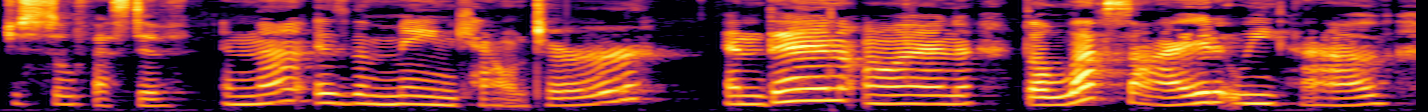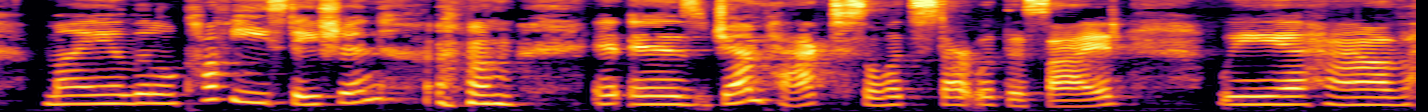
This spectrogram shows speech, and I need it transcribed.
just so festive. And that is the main counter. And then on the left side, we have my little coffee station. Um, it is jam-packed, so let's start with this side. We have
